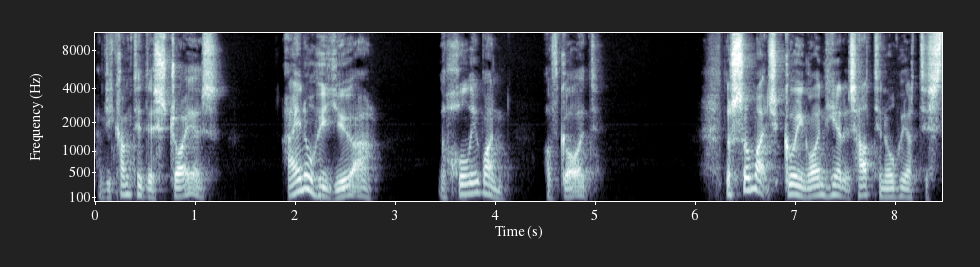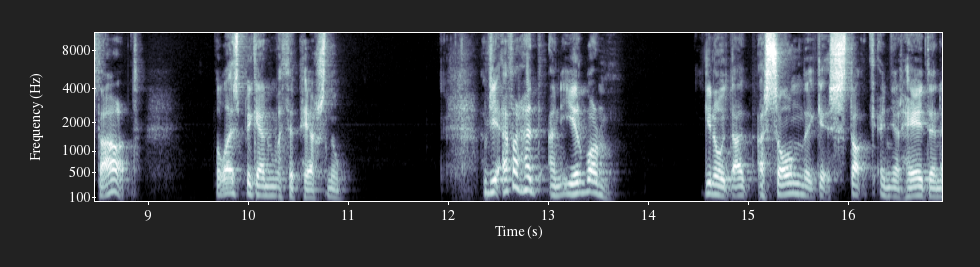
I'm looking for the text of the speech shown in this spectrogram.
Have you come to destroy us? I know who you are, the Holy One of God. There's so much going on here, it's hard to know where to start. But let's begin with the personal. Have you ever had an earworm? You know, a, a song that gets stuck in your head and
